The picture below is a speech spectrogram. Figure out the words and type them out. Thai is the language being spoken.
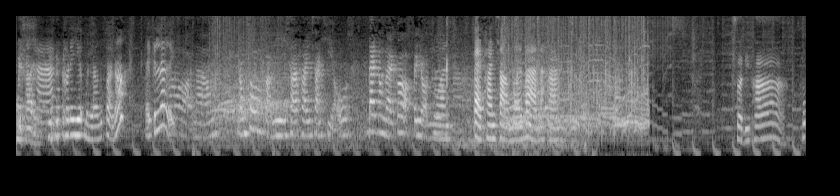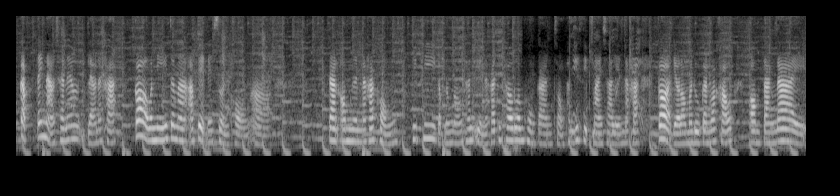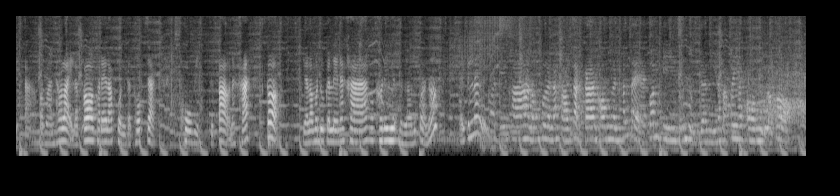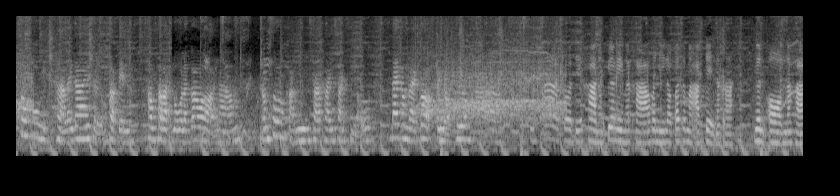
ไม่ใช่เขาได้เยอะเหมือนเราหรือเปล่าเนาะไปกันเลยก็น้ำน้ำส้มค่ะมีชาไทยชาเขียว ได้กำไรก็ไปหยอดจำนเงิวนน8,300 บาทนะคะ สวัสดีค่ะ พบกับเต้งหนาวชาแนลอีกแล้วนะคะ ก็วันนี้จะมาอัปเดตในส่วนของอาการออมเงินนะคะของ พี่ๆ กับน้องๆ ท่านอื่นนะคะ ที่เข้าร่วมโครงการ 2020 My Challenge นะคะ ก็เดี๋ยวเรามาดูกันว่าเขาออมตังค์ได้ประมาณเท่าไหร่ แล้วก็เขาได้รับผลกระทบจากโควิดหรือเปล่านะคะ ก็เดี๋ยวเรามาดูกันเลยนะคะว่าเขาได้เยอะเหมือนเราหรือเปล่าเนาะไปกันเลย สวัสดีค่ะ น้องเฟิร์นนะคะ จากการออมเงินตั้งแต่ต้นปีจนถึงเดือนนี้นะคะ ก็ยังออมอยู่แล้วก็ช่วงโควิดหารายได้เสริมค่ะเป็นทำสลัดโลแล้วก็น้ำ น้ำส้มค่ะ มีชาไทย ชาเขียว ได้กำไรก็ไปหยอดเพิ่มค่ะค่ะสวัสดีค่ะ น้องเปรี้ยวเองนะคะ วันนี้เราก็จะมาอัปเดตนะคะ เงินออมนะคะ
